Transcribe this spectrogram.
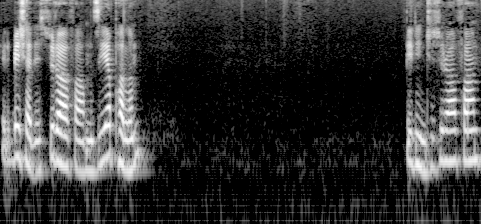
Şöyle 5 adet zürafamızı yapalım. Birinci zürafam.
